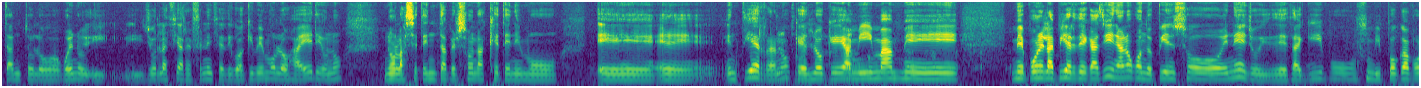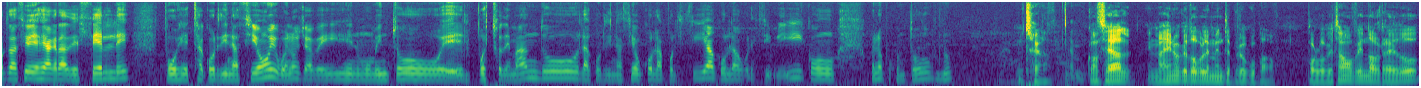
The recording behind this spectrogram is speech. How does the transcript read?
tanto lo bueno, y, yo le hacía referencia, digo, aquí vemos los aéreos, ¿no? No las 70 personas que tenemos en tierra, ¿no? Que es lo que a mí más me me pone la piel de gallina ¿no? cuando pienso en ello y desde aquí pues, mi poca aportación es agradecerle pues esta coordinación y bueno, ya veis en un momento el puesto de mando, la coordinación con la policía, con la Guardia Civil, con, bueno, pues con todos. ¿no? Muchas gracias. Concejal, imagino que doblemente preocupado por lo que estamos viendo alrededor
